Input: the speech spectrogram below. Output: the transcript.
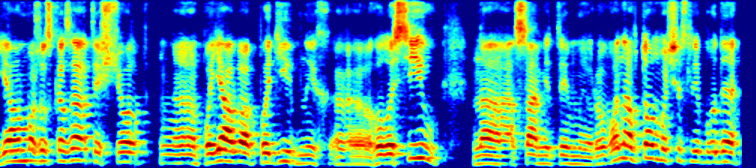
я вам можу сказати, що е, поява подібних е, голосів на саміті миру, вона в тому числі буде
